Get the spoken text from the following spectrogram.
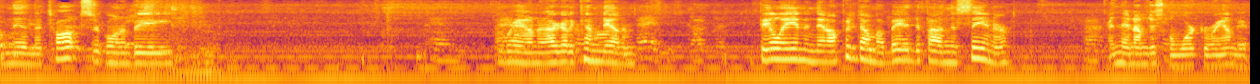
And then the tops are going to be around and I got to come down and fill in and then I'll put it on my bed to find the center and then I'm just going to work around it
